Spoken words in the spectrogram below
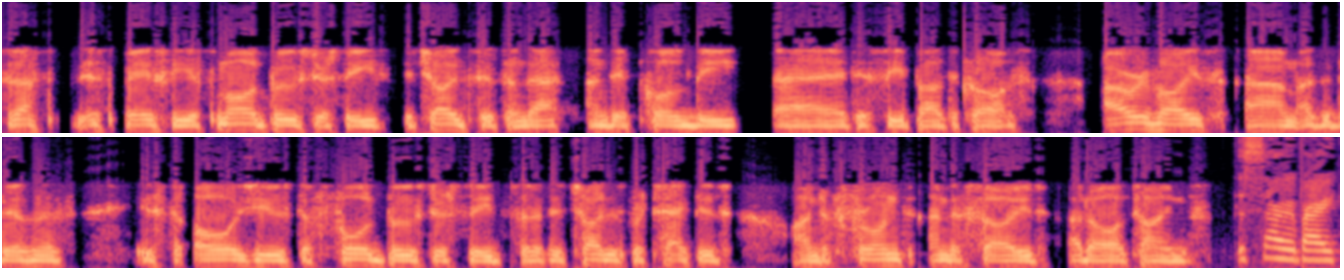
So that's it's basically a small booster seat. The child sits on that, and they pull the uh, the seatbelt across. Our advice um, as a business is to always use the full booster seat so that the child is protected on the front and the side at all times. Sorry, Barry.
